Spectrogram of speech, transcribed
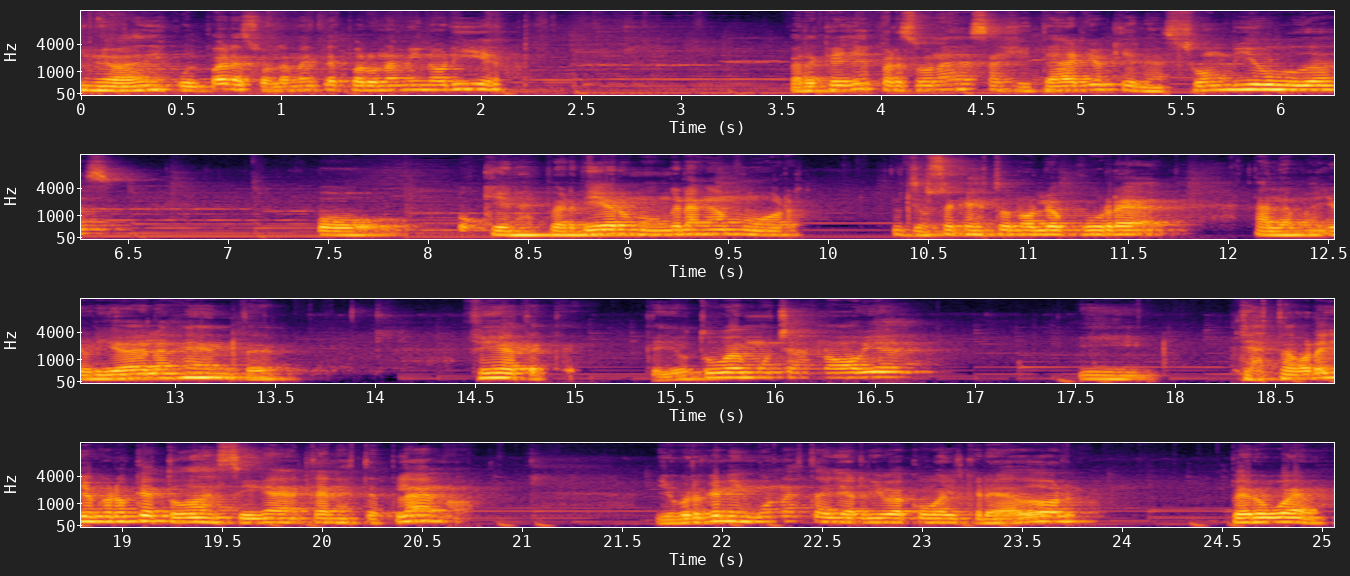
Me vas a disculpar, es solamente para una minoría. Para aquellas personas de Sagitario quienes son viudas o, o quienes perdieron un gran amor, yo sé que esto no le ocurre a, la mayoría de la gente. Fíjate que, que yo tuve muchas novias y, hasta ahora yo creo que todas siguen acá en este plano. Yo creo que ninguna está allá arriba con el creador. Pero bueno,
